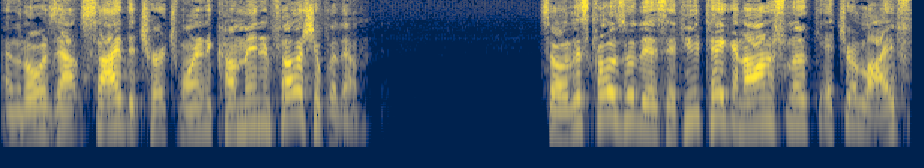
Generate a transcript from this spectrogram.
And the Lord's outside the church wanting to come in and fellowship with them. So let's close with this. If you take an honest look at your life,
